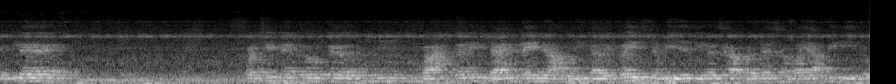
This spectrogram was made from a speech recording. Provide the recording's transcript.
એટલે પછી મેં કહ્યું કે હું વાત કરી ટાઈમ લઈને આવતીકાલે કહીશ ને બીજે દિવસે આપણને સમય આપી દીધો.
